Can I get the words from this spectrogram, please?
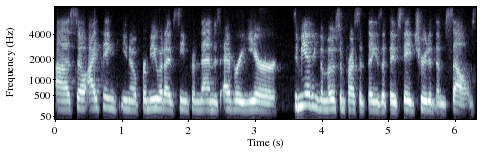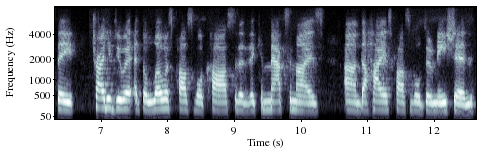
Uh, so I think you know, for me, what I've seen from them is every year. To me, I think the most impressive thing is that they've stayed true to themselves. They try to do it at the lowest possible cost so that they can maximize um, the highest possible donation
